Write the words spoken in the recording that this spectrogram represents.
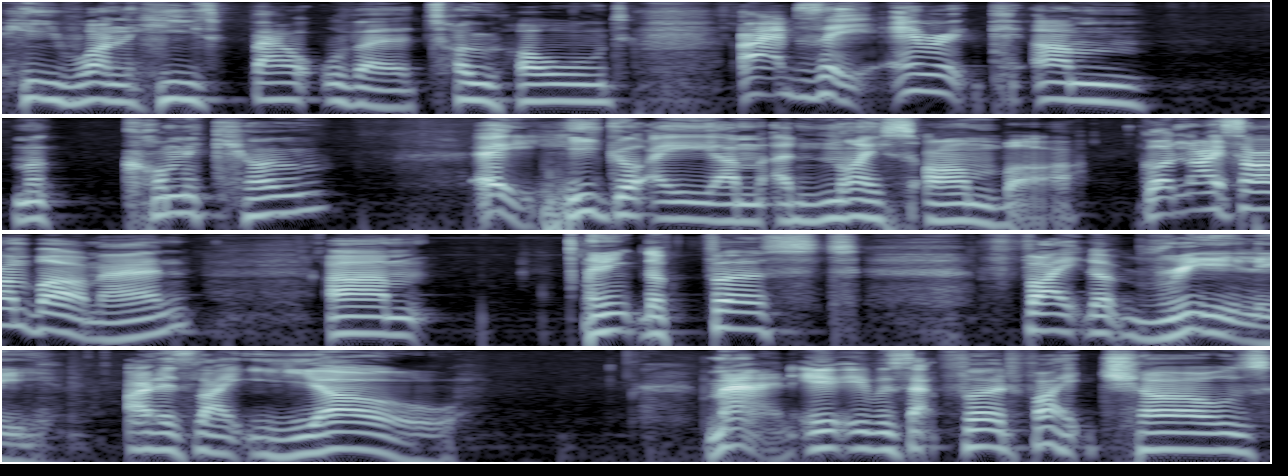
he won his bout with a toe hold. I have to say, Eric um, McConico, hey, he got a um a nice armbar. Got a nice armbar, man. Um, I think the first fight that really I was like, yo, man, it, it was that third fight, Charles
